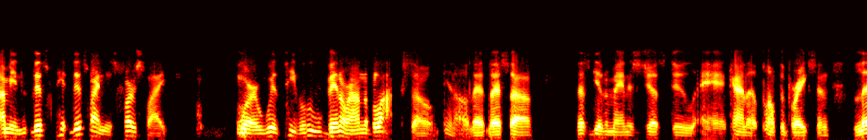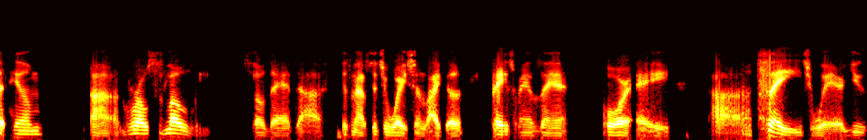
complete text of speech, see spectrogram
I mean this this fight and his first fight were with people who've been around the block. So you know let let's uh let's give the man his just due and kind of pump the brakes and let him uh grow slowly, so that uh it's not a situation like a Paige VanZant or a uh Sage where you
